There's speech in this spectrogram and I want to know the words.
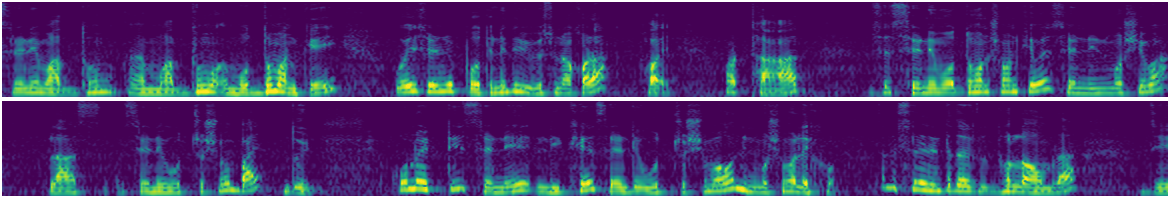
শ্রেণি মাধ্যম মাধ্যম, মধ্যমানকেই ওই শ্রেণির প্রতিনিধি বিবেচনা করা হয়। অর্থাৎ সে শ্রেণি মধ্যমান সমান কী হবে? শ্রেণি নিম্নসীমা প্লাস শ্রেণি উচ্চসীমা বাই দুই। কোনো একটি শ্রেণি লিখে শ্রেণীটি উচ্চসীমা ও নিম্নসীমা লেখো। তাহলে শ্রেণীটা ধরলাম আমরা যে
